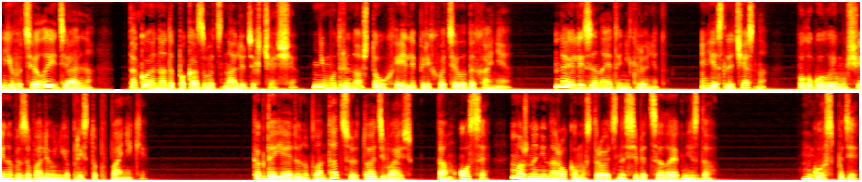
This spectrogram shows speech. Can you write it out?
Его тело идеально. Такое надо показывать на людях чаще. Не мудрено, что у Хейли перехватило дыхание. Но Элиза на это не клюнет. Если честно, полуголые мужчины вызывали у нее приступ паники. Когда я иду на плантацию, то одеваюсь. Там осы. Можно ненароком устроить на себе целое гнездо. «Господи!»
